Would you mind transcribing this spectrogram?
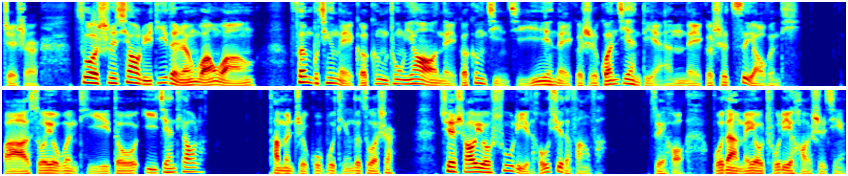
这时，做事效率低的人往往分不清哪个更重要，哪个更紧急，哪个是关键点，哪个是次要问题，把所有问题都一肩挑了。他们只顾不停的做事儿，却少有梳理头绪的方法。最后，不但没有处理好事情，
